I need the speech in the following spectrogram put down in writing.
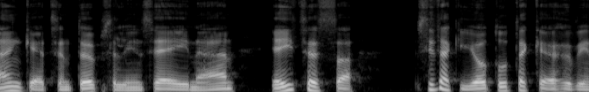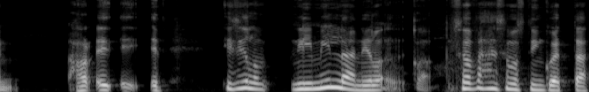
änkeet sen töpselin seinään. Ja itse asiassa sitäkin joutuu tekemään hyvin. Et, et, et, silloin, niin millään se on vähän semmoista, niin kuin, että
